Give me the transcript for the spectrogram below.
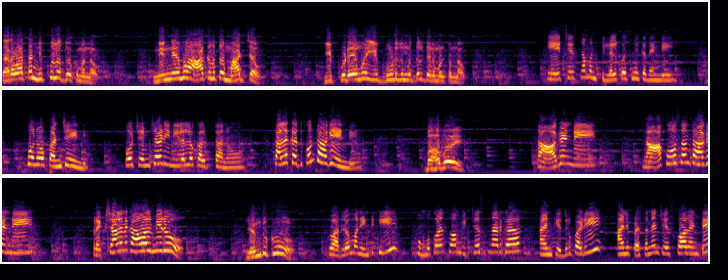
తర్వాత నిప్పులో దూకమన్నావు. నిన్నేమో ఆకలితో మార్చావు. ఇప్పుడేమో ఈ బూడిద ముద్దలు తినమంటున్నావు. ఏ చేసినా మన పిల్లల కోసమే కదండి. పోనీ ఓ పని చేయండి. ఓ చెంచాడు ఈ నీళ్ళలో కలుపుతాను. కళ్ళకద్దుకొని తాగేయండి. బాబోయ్! తాగండి. నా కోసం తాగండి. ప్రక్షాళన కావాలి మీరు. ఎందుకు? త్వరలో మన ఇంటికి కుంభకోణ స్వామి ఇచ్చేస్తున్నారుగా ఆయనకి ఎదురుపడి ఆయన ప్రసన్నం చేసుకోవాలంటే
